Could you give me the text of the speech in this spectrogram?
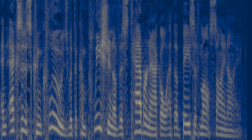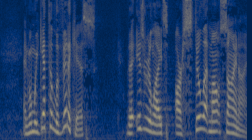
And Exodus concludes with the completion of this tabernacle at the base of Mount Sinai. And when we get to Leviticus, the Israelites are still at Mount Sinai.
